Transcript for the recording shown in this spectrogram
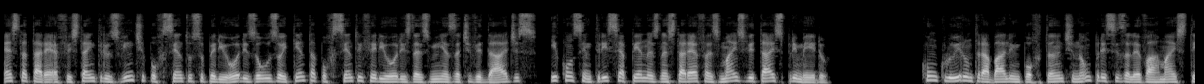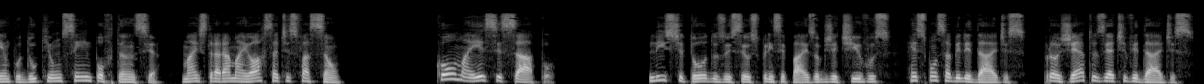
esta tarefa está entre os 20% superiores ou os 80% inferiores das minhas atividades, e concentre-se apenas nas tarefas mais vitais primeiro. Concluir um trabalho importante não precisa levar mais tempo do que um sem importância, mas trará maior satisfação. Coma esse sapo. Liste todos os seus principais objetivos, responsabilidades, projetos e atividades.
